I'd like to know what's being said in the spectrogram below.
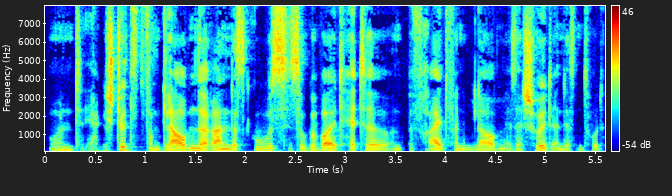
Und ja, gestützt vom Glauben daran, dass Goose so gewollt hätte und befreit von dem Glauben, er schuld an dessen Tod,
